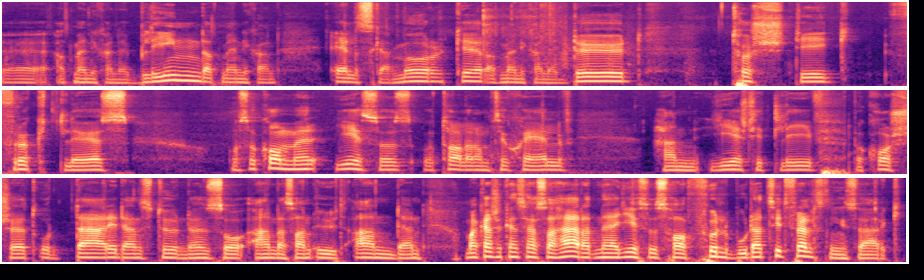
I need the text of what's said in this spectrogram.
Eh, att människan är blind, att människan älskar mörker, att människan är död, törstig, fruktlös. Och så kommer Jesus och talar om sig själv. Han ger sitt liv på korset och där i den stunden så andas han ut anden. Man kanske kan säga så här att när Jesus har fullbordat sitt frälsningsverk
